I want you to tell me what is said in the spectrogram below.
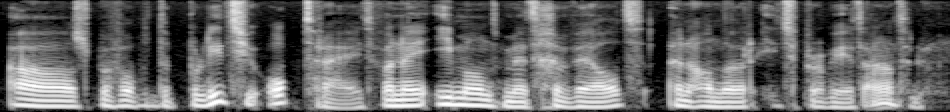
als bijvoorbeeld de politie optreedt wanneer iemand met geweld een ander iets probeert aan te doen.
